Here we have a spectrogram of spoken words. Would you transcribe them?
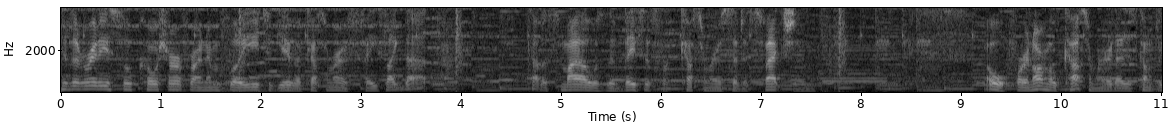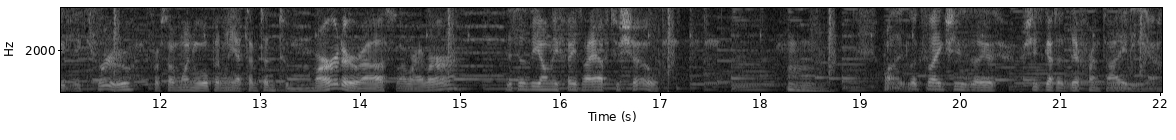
is it really so kosher for an employee to give a customer a face like that? Thought a smile was the basis for customer satisfaction. Oh, for a normal customer, that is completely true. For someone who openly attempted to murder us, however, this is the only face I have to show. Hmm. Well, it looks like she's a she's got a different idea.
